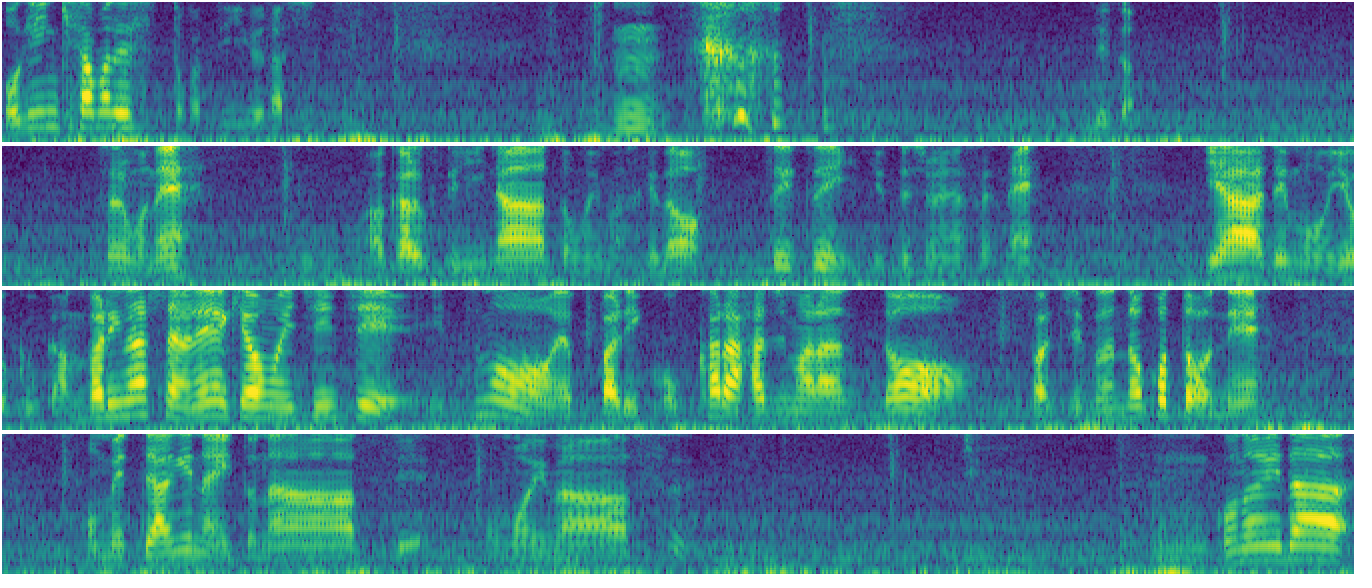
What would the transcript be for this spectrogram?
お元気様ですとかって言うらしいです。うん。でか。それもね、うん、明るくていいなと思いますけどついつい言ってしまいますよね。いやでもよく頑張りましたよね今日も一日。いつもやっぱりこっから始まらんとやっぱ自分のことをね褒めてあげないとなーって思います。この間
